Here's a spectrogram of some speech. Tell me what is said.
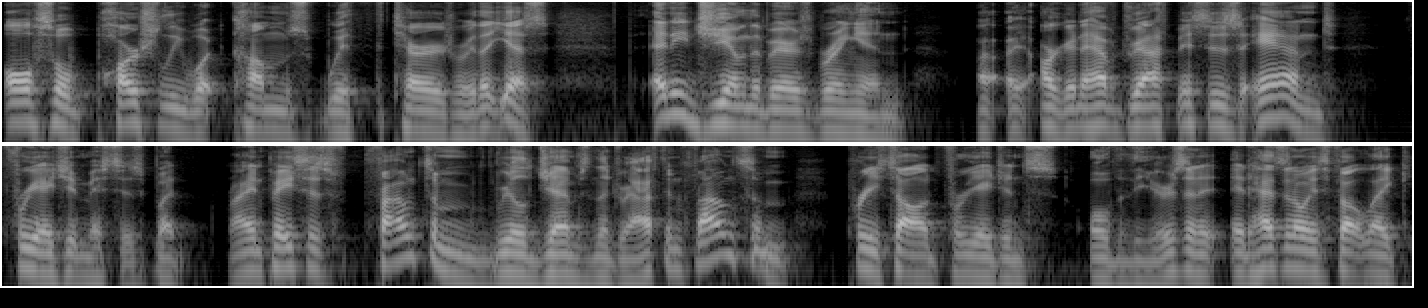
also partially what comes with the territory. That yes, any GM the Bears bring in uh, uh, are, are going to have draft misses and free agent misses, but Ryan Pace has found some real gems in the draft and found some pretty solid free agents over the years, and it, it hasn't always felt like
